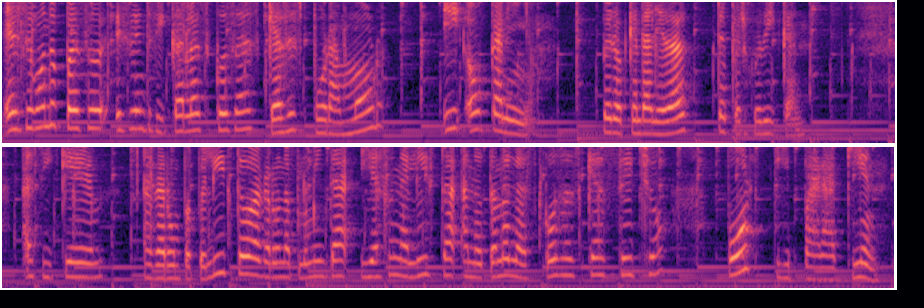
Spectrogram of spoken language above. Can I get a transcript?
el segundo paso es identificar las cosas que haces por amor y o cariño, pero que en realidad te perjudican. Así que agarra un papelito, agarra una plumita y haz una lista anotando las cosas que has hecho por y para quién.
